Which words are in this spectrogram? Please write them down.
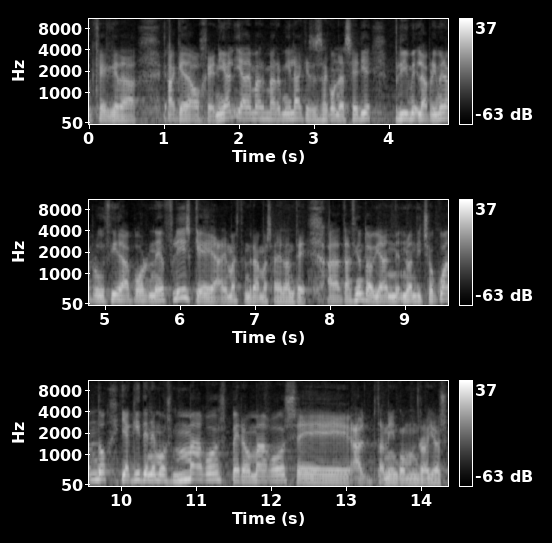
que queda, ha quedado genial. Y además Marmila, que se saca una serie, la primera producida por Netflix, que además tendrá más adelante adaptación, todavía no han dicho cuándo. Y aquí tenemos magos, pero magos eh, también con rollos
